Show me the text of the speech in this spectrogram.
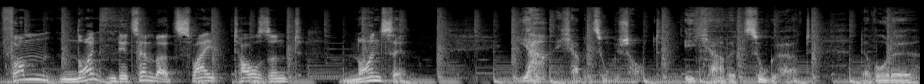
vom 9. Dezember 2019. Ja, ich habe zugeschaut. Ich habe zugehört. Da wurde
